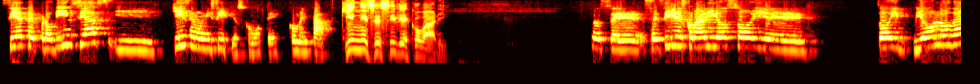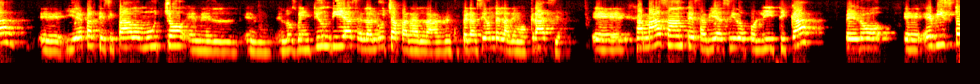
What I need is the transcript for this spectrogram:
siete provincias y 15 municipios, como te comentaba. ¿Quién es Cecilia Escobari? Entonces, Cecilia Escobar y yo soy, eh, soy bióloga eh, y he participado mucho en, los 21 días en la lucha para la recuperación de la democracia. Eh, jamás antes había sido política, pero he visto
